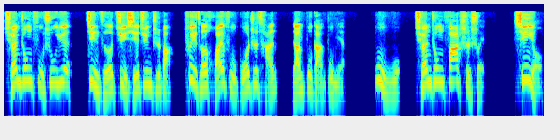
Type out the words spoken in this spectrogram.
全中复书曰：“进则拒邪军之棒，退则怀复国之残，然不敢不免。”戊午，全中发赤水。辛酉，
